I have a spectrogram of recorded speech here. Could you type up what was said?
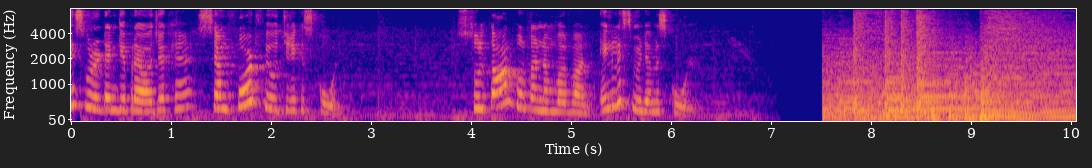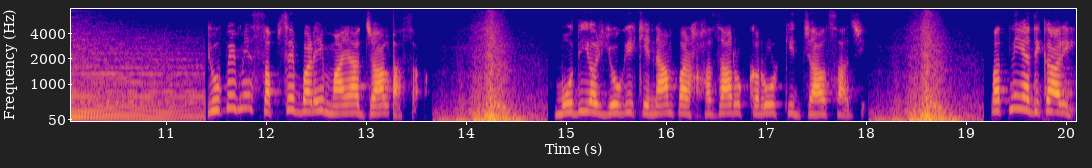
इस बुलेटिन के प्रायोजक हैं सेमफोर्ड फ्यूचरिक स्कूल, सुल्तानपुर का number one English medium school. UP में सबसे बड़े माया जाल का मोदी और योगी के नाम पर हज़ारों करोड़ की जालसाजी। पत्नी अधिकारी,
